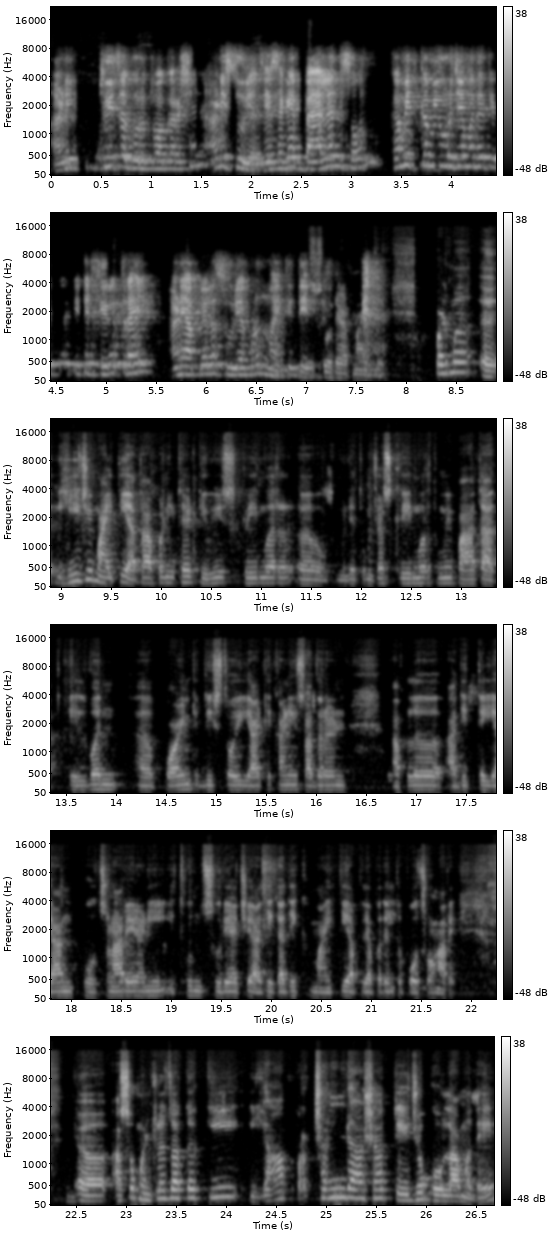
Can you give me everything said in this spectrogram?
आणि पृथ्वीचं गुरुत्वाकर्षण आणि सूर्याचं हे सगळे बॅलन्स होऊन कमीत कमी ऊर्जेमध्ये तिथे फिरत राहील आणि आपल्याला सूर्याकडून माहिती माहिती. पण मग ही जी माहिती आता आपण इथे टीव्ही स्क्रीनवर म्हणजे तुमच्या स्क्रीनवर तुम्ही पाहतात एलवन पॉइंट दिसतोय या ठिकाणी साधारण आपलं आदित्य यान पोहोचणार आहे आणि इथून सूर्याची अधिकाधिक माहिती आपल्यापर्यंत पोहोचवणार. आहे असं म्हटलं जातं की या प्रचंड अशा तेजोगोलामध्ये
